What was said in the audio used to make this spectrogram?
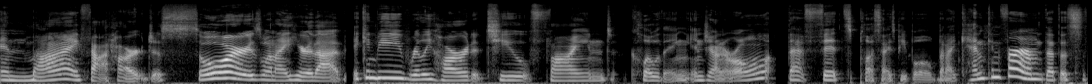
and my fat heart just soars when I hear that. It can be really hard to find clothing in general that fits plus size people, but I can confirm that the,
